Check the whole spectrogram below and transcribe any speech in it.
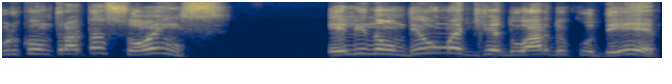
por contratações. Ele não deu uma de Eduardo Cudê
